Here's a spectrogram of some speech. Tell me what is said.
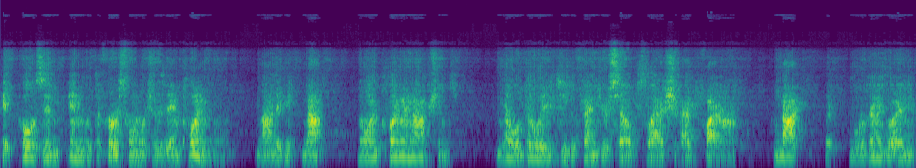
It goes in, in with the first one, which is the employment one. Not even, not no employment options, no ability to defend yourself slash have firearm. Not we're going to go ahead and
